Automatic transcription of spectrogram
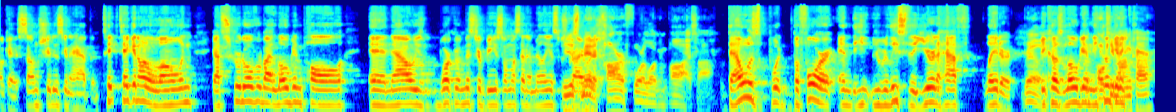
okay, some shit is gonna happen. Take taking out a loan, got screwed over by Logan Paul, and now he's working with Mr. Beast, almost at a million subscribers. He just made a car for Logan Paul. I saw. that was what- before, and he, he released it a year and a half later Really? because Logan he couldn't get in, car.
